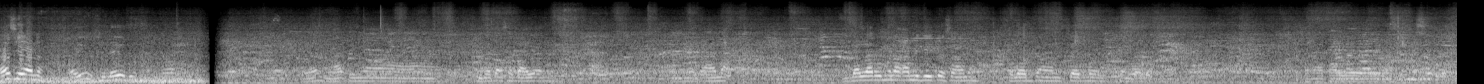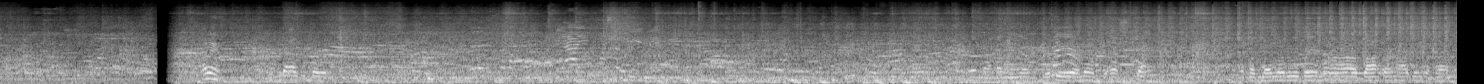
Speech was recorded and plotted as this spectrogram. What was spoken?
Ah, si ano? Ayun, si Leo. dun. Ayan, ating uh, pinaba sa bayan. Ang mag-anak. Naglalaro muna kami dito sa ano, sa loob ng Seymour, Sandalo. Saka tayo... Ano? Wala ako ba? Ayan, nakalingat. Buti ano, bukas pa. Kapag lalaro pa yung mga bata natin kasama.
